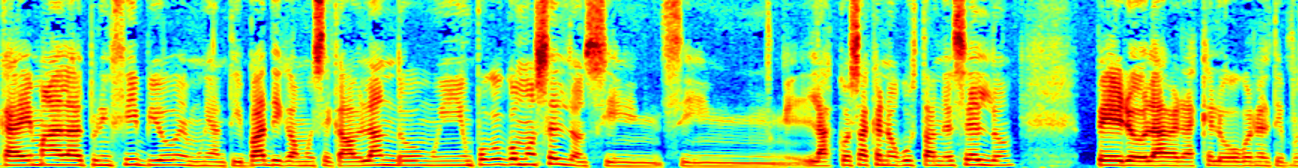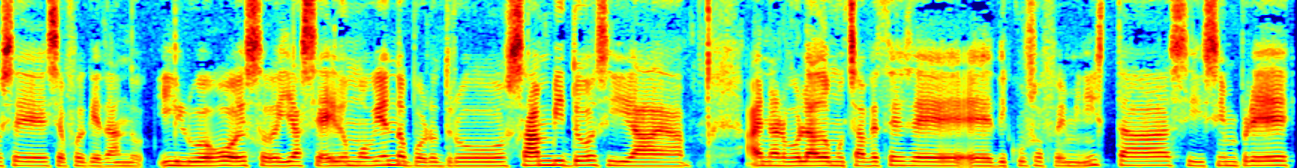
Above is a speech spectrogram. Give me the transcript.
Cae mal al principio, es muy antipática, muy se queda hablando, muy, un poco como Sheldon, sin, sin las cosas que nos gustan de Sheldon, pero la verdad es que luego con el tiempo se, se, fue quedando. Y luego eso, ella se ha ido moviendo por otros ámbitos y ha, ha enarbolado muchas veces eh, eh, discursos feministas y siempre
